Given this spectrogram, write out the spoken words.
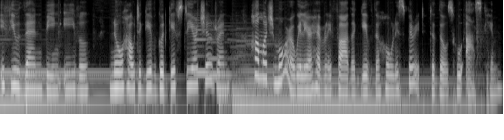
if you then, being evil, know how to give good gifts to your children, how much more will your Heavenly Father give the Holy Spirit to those who ask Him?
